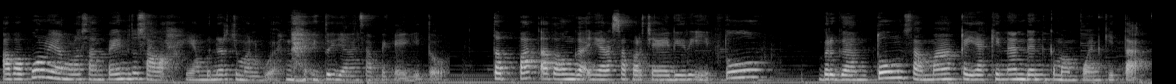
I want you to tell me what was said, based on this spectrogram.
Apa pun yang lo sampein itu salah. Yang bener cuman gue nah itu jangan sampai kayak gitu. Tepat atau enggaknya rasa percaya diri itu bergantung sama keyakinan dan kemampuan kita.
